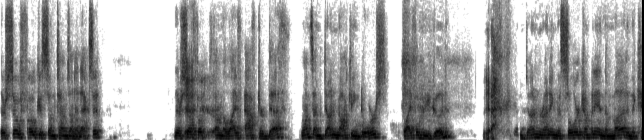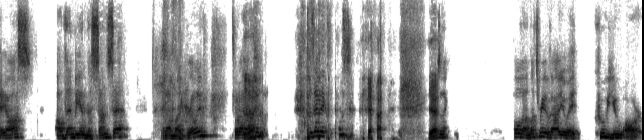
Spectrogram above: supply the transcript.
they're so focused sometimes on an exit. They're so yeah. focused on the life after death. Once I'm done knocking doors, life will be good. Yeah. I'm done running the solar company in the mud and the chaos. I'll then be in the sunset. And I'm like, really? That's what yeah. happen? Does that make sense? Yeah. Yeah. Hold on, let's reevaluate who you are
